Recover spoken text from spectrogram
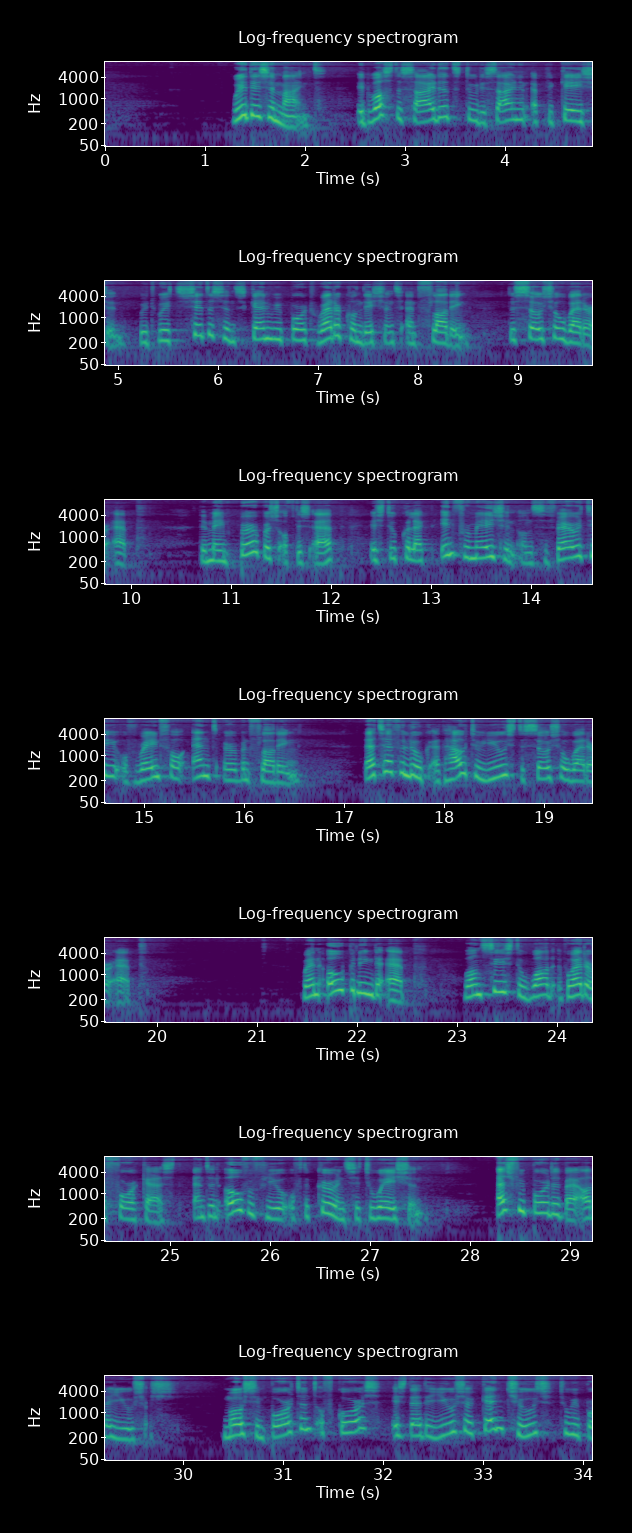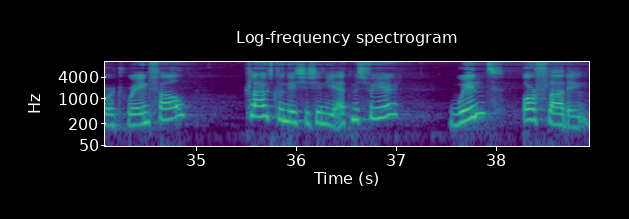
With this in mind, it was decided to design an application with which citizens can report weather conditions and flooding, the Social Weather app. The main purpose of this app is to collect information on severity of rainfall and urban flooding. Let's have a look at how to use the Social Weather app. When opening the app, one sees the weather forecast and an overview of the current situation, as reported by other users. Most important, of course, is that the user can choose to report rainfall, cloud conditions in the atmosphere, wind or flooding.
